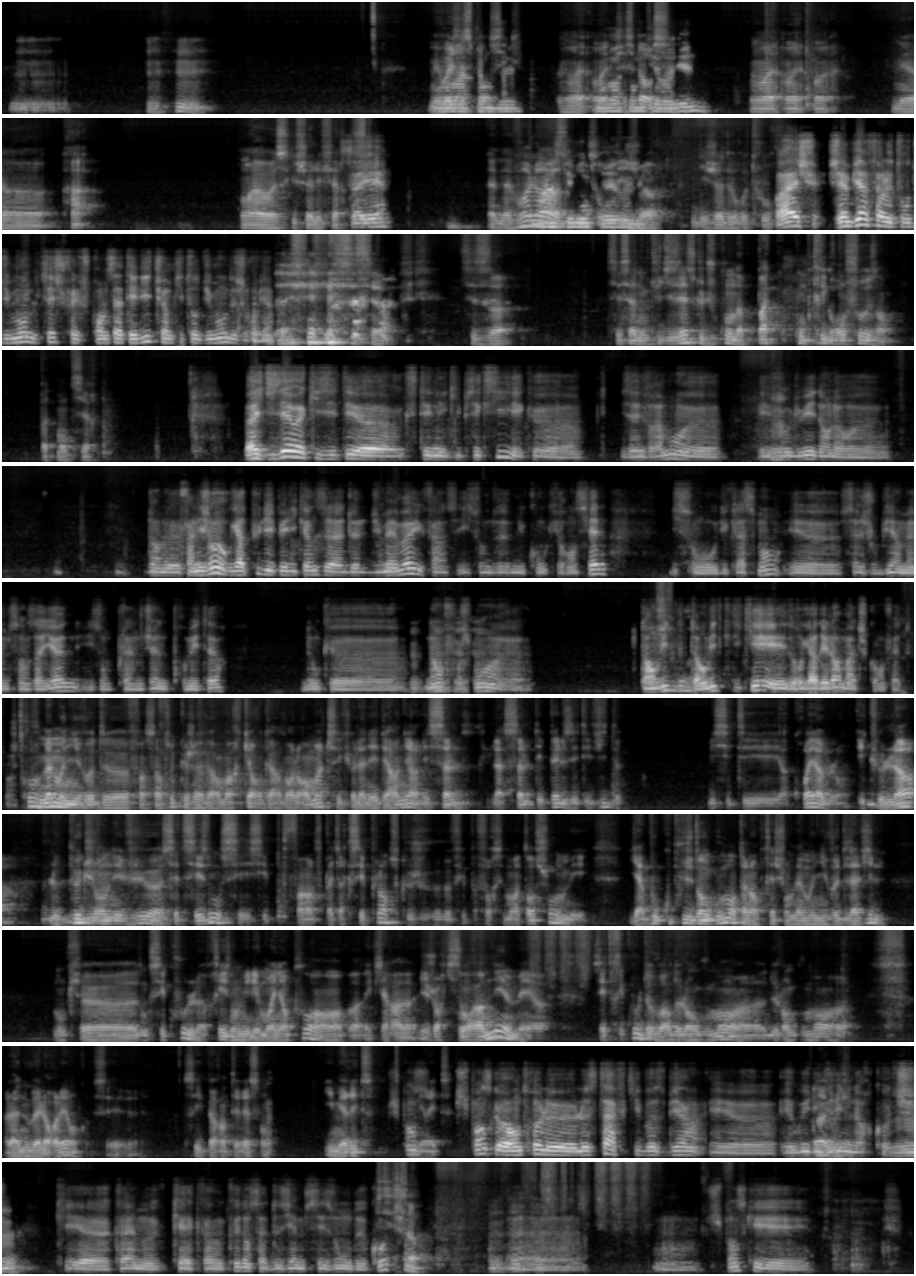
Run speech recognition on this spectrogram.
Mm -hmm. Mais ouais, j'espère aussi. Ouais, ouais, j'espère aussi. Ouais, ouais, ouais. Mais euh... ah. Ouais, ouais, ce que je suis allé faire. Ça y est. Eh ben voilà, c'est bon, déjà. Déjà de retour. Ouais, j'aime bien faire le tour du monde. Tu sais, je, fais, je prends le satellite, je fais un petit tour du monde et je reviens. c'est ça. C'est ça. C'est ça. Donc tu disais, est-ce que du coup, on n'a pas compris grand-chose hein Pas te mentir. Bah, je disais ouais, qu'ils étaient, euh, que c'était une équipe sexy et que euh, ils avaient vraiment euh, évolué dans leur. Dans le, enfin, les gens ne regardent plus les Pelicans du même œil. Enfin, ils sont devenus concurrentiels. Ils sont au haut du classement et ça joue bien même sans Zion. Ils ont plein de jeunes prometteurs. Donc, mm, non, mm, franchement, mm, tu as, envie de, as envie de cliquer et de regarder leur match, quoi, en fait. Je trouve même au niveau de. Enfin, c'est un truc que j'avais remarqué en regardant leur match, c'est que l'année dernière, les salles, la salle des Pels était vide mais c'était incroyable. Hein. Et que là, le peu que j'en ai vu euh, cette saison, c'est, enfin, je ne veux pas dire que c'est plein, parce que je ne fais pas forcément attention, mais il y a beaucoup plus d'engouement, tu as l'impression, même au niveau de la ville. Donc, euh, donc c'est cool. Après, ils ont mis les moyens pour, hein, avec les, joueurs qui sont ramenés, mais euh, c'est très cool de voir de l'engouement, de l'engouement à la Nouvelle-Orléans. C'est, hyper intéressant. Ils méritent. Je pense, je pense qu'entre le, le, staff qui bosse bien et, et Willy Green, leur coach, mmh qui est euh, quand même qui est que dans sa deuxième saison de coach. Hein. Mm, mm, euh, mm. je pense qu'il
